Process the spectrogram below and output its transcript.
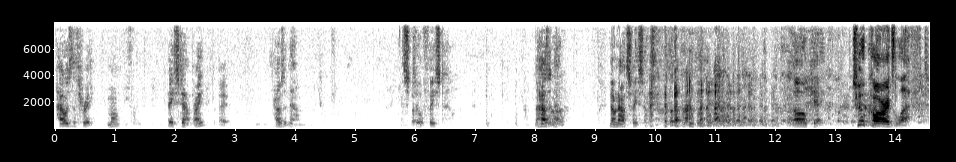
How is the three? Come on. Face down, right? Right. How's it now? It's still face down. Now how's it now? No, now it's face up. Okay. Two cards left.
